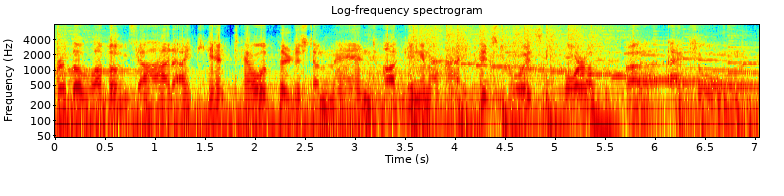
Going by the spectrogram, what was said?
for the love of God, I can't tell if they're just a man talking in a high-pitched voice or a uh, actual woman.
